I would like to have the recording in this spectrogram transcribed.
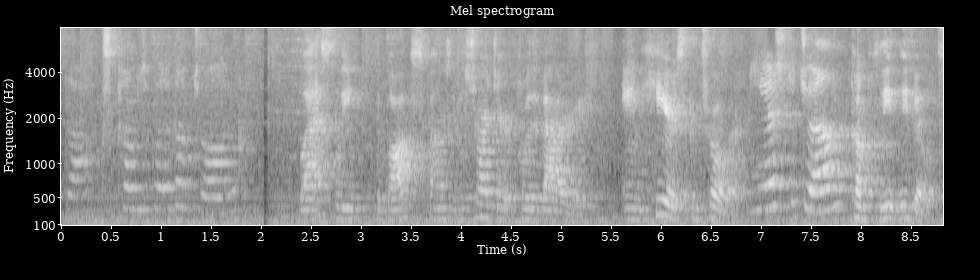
The box comes with a controller. Lastly, the box comes with a charger for the battery. And here's the controller, Here's the drum. completely built.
